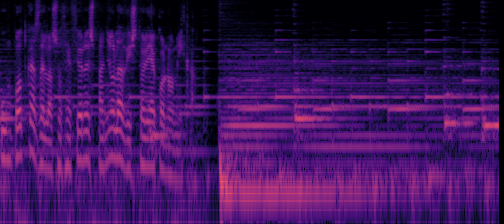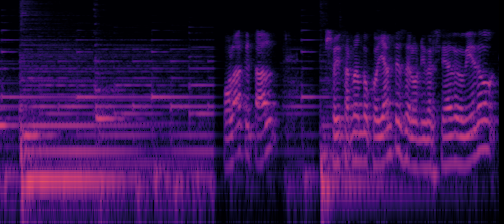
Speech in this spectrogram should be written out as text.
Un podcast de la Asociación Española de Historia Económica. Hola, ¿qué tal? Soy Fernando Collantes de la Universidad de Oviedo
